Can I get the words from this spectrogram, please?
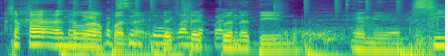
Tsaka ano nga pala, dagdag ko na din, ano yan? si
